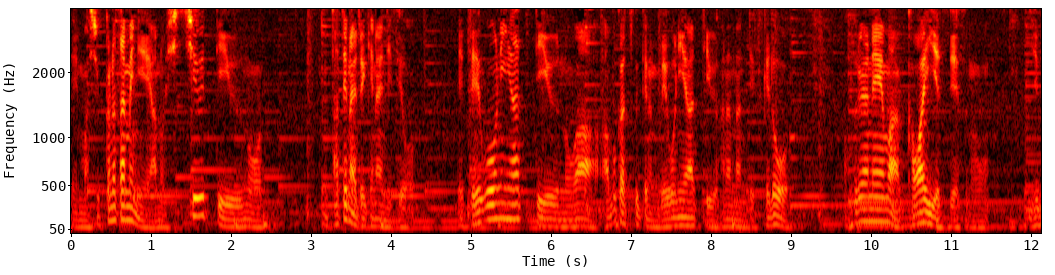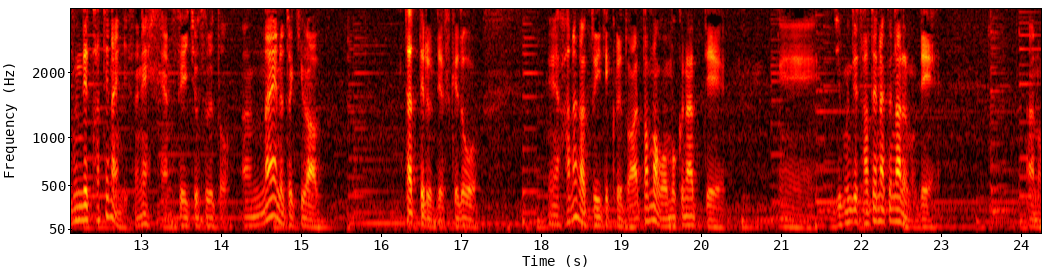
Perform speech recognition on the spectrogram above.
えーまあ、出荷のために、ね、あの支柱っていうのを立てないといけないんですよ。でベゴニアっていうのはあ僕が作ってるのベゴニアっていう花なんですけどそれはねまあ可愛いやつでその自分で立てないんですよね。あの成長すると。あの苗の時は立ってるんですけど、えー、花がついてくると頭が重くなって、えー、自分で立てなくなるのであの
